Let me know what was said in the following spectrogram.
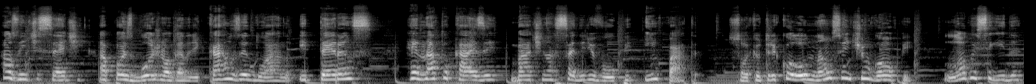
Aos 27, após boa jogada de Carlos Eduardo e Terans, Renato Kaiser bate na saída de Volpe e empata. Só que o tricolor não sentiu o golpe Logo em seguida,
